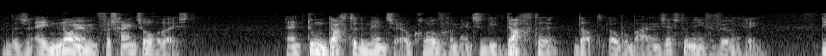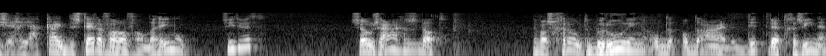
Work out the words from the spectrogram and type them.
Dat is een enorm verschijnsel geweest. En toen dachten de mensen, ook gelovige mensen, die dachten dat openbaring 6 toen in vervulling ging. Die zeggen, ja kijk, de sterren vallen van de hemel. Ziet u het? Zo zagen ze dat. Er was grote beroering op de, op de aarde. Dit werd gezien, hè.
